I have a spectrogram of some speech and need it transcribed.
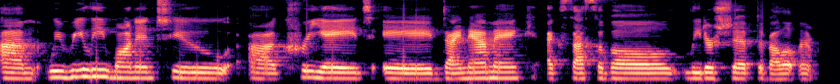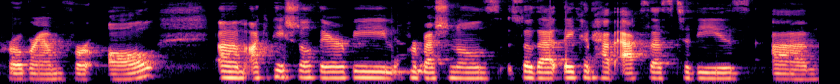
Um, we really wanted to uh, create a dynamic, accessible leadership development program for all. Um, occupational therapy professionals so that they could have access to these um,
